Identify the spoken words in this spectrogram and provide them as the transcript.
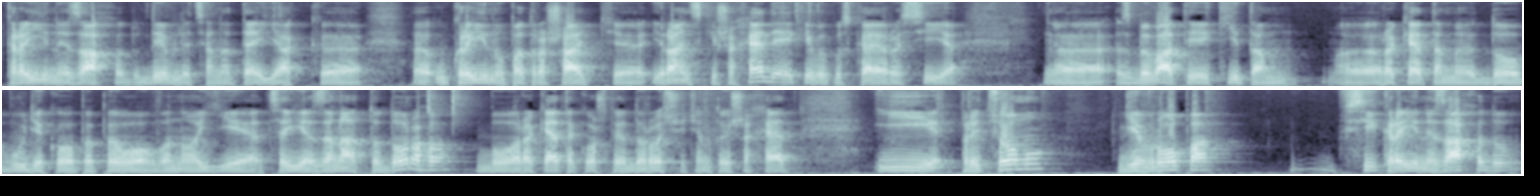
країни Заходу дивляться на те, як е, е, Україну потрошать е, іранські шахеди, які випускає Росія. Е, Збивати які там е, ракетами до будь-якого ППО, воно є, це є занадто дорого, бо ракета коштує дорожче, ніж той шахет. І при цьому Європа, всі країни Заходу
